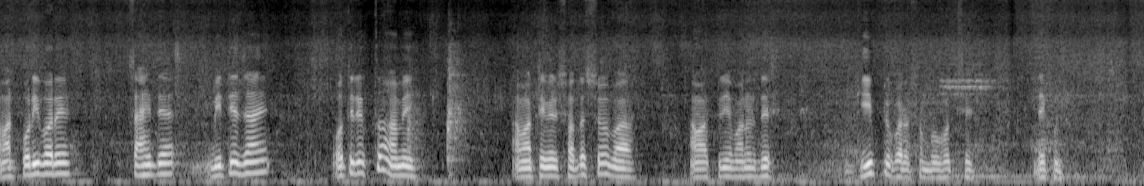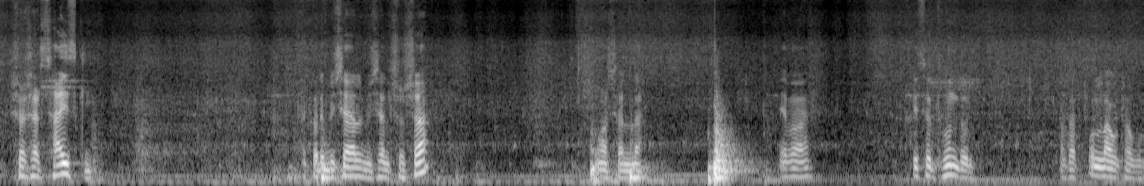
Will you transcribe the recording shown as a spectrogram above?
আমার পরিবারে চাহিদা মিটে যায়, অতিরিক্ত আমি আমার টিমের সদস্য বা আমার প্রিয় মানুষদের গিফট করা সম্ভব হচ্ছে। দেখুন শশার সাইজ কি? একবারে বিশাল বিশাল শসা। মাসাল্লাহ এবার কিছু ধুন্দুল অর্থাৎ পোল্লা উঠাবো।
